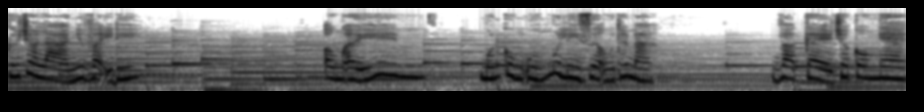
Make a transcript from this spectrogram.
Cứ cho là như vậy đi. Ông ấy muốn cùng uống một ly rượu thôi mà. Và kể cho cô nghe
